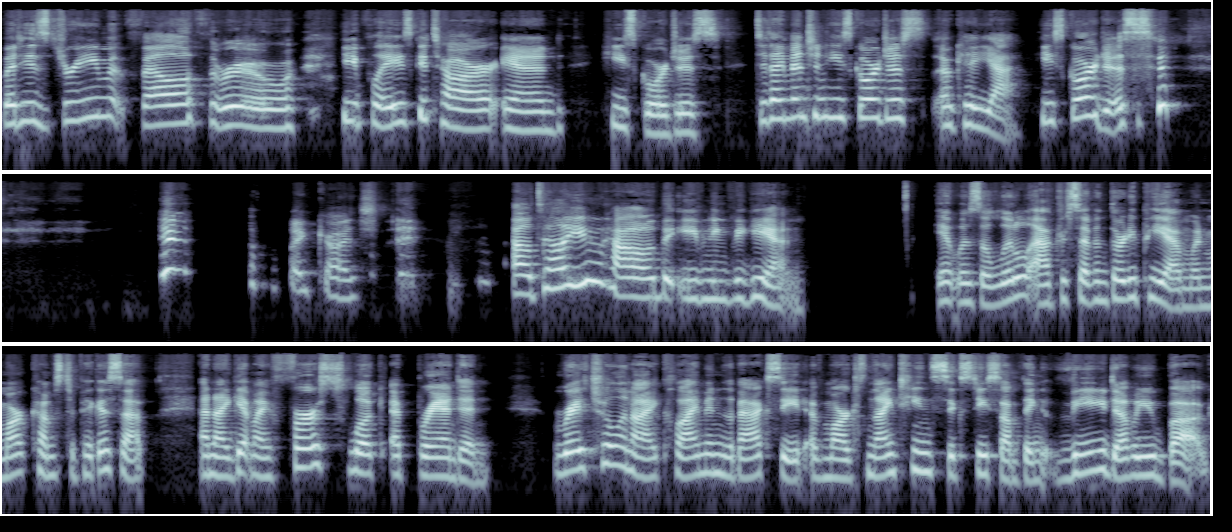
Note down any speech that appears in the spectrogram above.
but his dream fell through. He plays guitar and he's gorgeous. Did I mention he's gorgeous? Okay, yeah, he's gorgeous. oh my gosh. I'll tell you how the evening began. It was a little after 7:30 p.m. when Mark comes to pick us up, and I get my first look at Brandon. Rachel and I climb into the back seat of Mark's 1960 something VW Bug.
